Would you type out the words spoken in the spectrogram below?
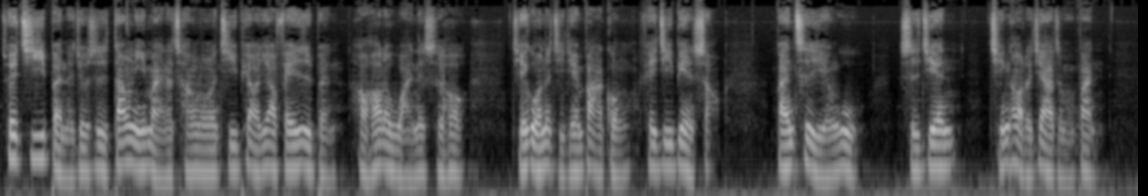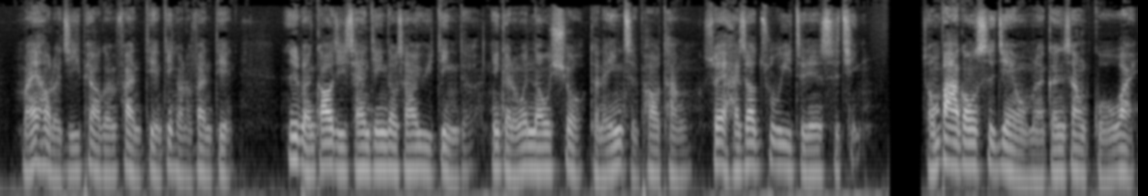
最基本的就是，当你买了长龙的机票要飞日本好好的玩的时候，结果那几天罢工，飞机变少，班次延误，时间。请好的假怎么办？买好的机票跟饭店，订好的饭店，日本高级餐厅都是要预定的，你可能会 no show，可能因此泡汤，所以还是要注意这件事情。从罢工事件，我们来跟上国外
